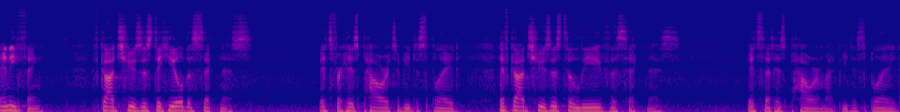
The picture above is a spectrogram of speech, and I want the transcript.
Anything. If God chooses to heal the sickness, it's for his power to be displayed. If God chooses to leave the sickness, it's that his power might be displayed.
